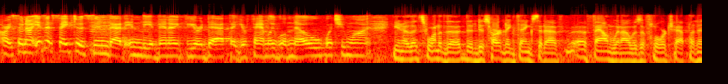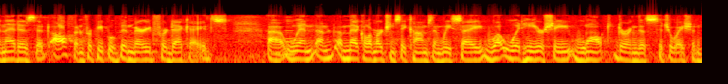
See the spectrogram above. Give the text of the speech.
All right, so now is it safe to assume that in the event of your death that your family will know what you want? You know, that's one of the, the disheartening things that I've uh, found when I was a floor chaplain, and that is that often for people who've been married for decades, uh, mm -hmm. when a, a, medical emergency comes and we say, what would he or she want during this situation,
